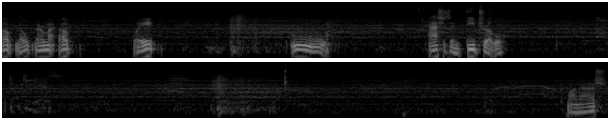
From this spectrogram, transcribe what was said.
Oh, nope, never mind. Oh. Wait. Ooh. Ash is in deep trouble. On, Ash.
